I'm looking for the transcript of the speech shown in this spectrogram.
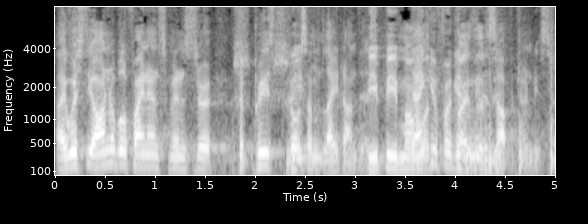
I wish the Honorable Finance Minister to please throw some light on this. Thank you for giving me this opportunity, sir.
